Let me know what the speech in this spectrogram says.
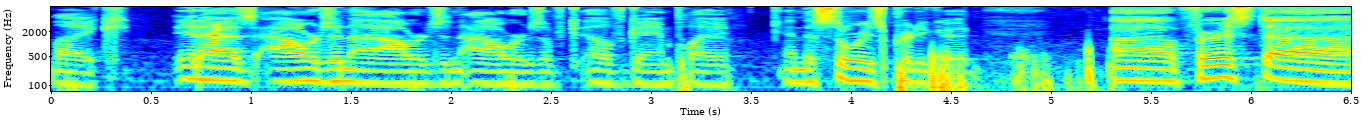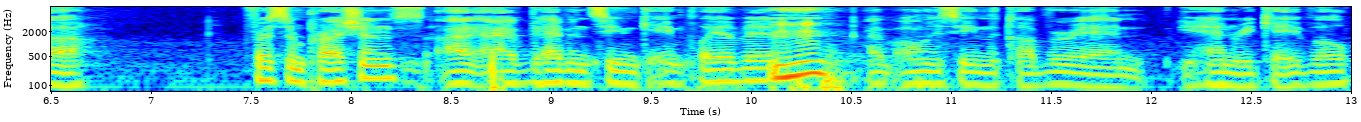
Like it has hours and hours and hours of, of gameplay, and the story's pretty good. Uh, first, uh, first impressions. I, I haven't seen gameplay of it. Mm-hmm. I've only seen the cover and Henry Cavill.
